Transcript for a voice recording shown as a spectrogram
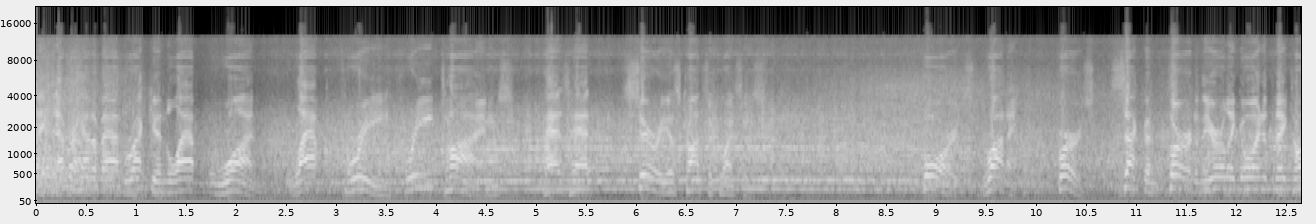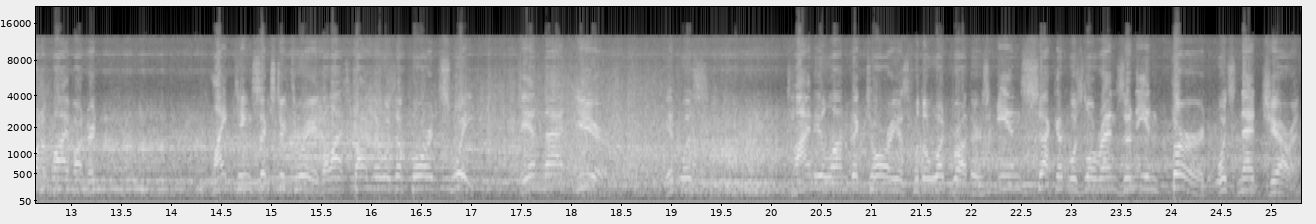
They've never had a bad wreck in lap one. Lap three, three times, has had serious consequences. Fords running first, second, third in the early going of the Daytona 500. 1963, the last time there was a Ford sweep. In that year, it was Tiny Lund victorious for the Wood brothers. In second was Lorenzen. In third was Ned Jarrett.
